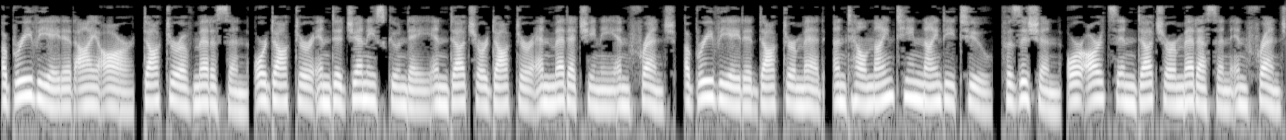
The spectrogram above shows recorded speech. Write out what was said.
abbreviated IR, doctor of medicine or doctor in de geneeskunde in Dutch or doctor en medicini in French, abbreviated doctor med, until 1992, physician or arts in Dutch or medicine in French,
